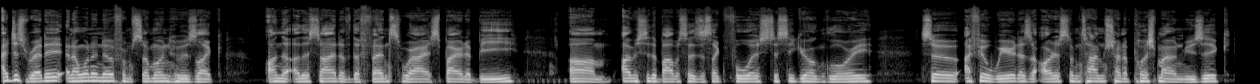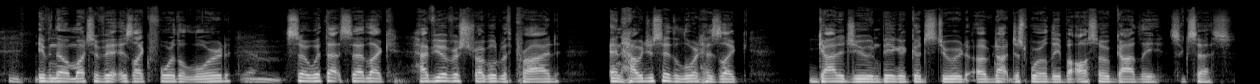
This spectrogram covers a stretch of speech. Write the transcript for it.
I just read it, and I want to know from someone who is like on the other side of the fence where I aspire to be. Um, obviously, the Bible says it's like foolish to seek your own glory. So I feel weird as an artist sometimes trying to push my own music, even though much of it is like for the Lord. So with that said, like, have you ever struggled with pride? And how would you say the Lord has like guided you in being a good steward of not just worldly but also godly success?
